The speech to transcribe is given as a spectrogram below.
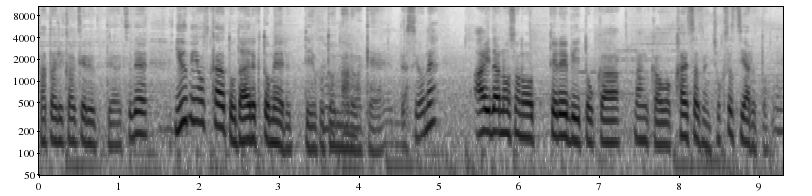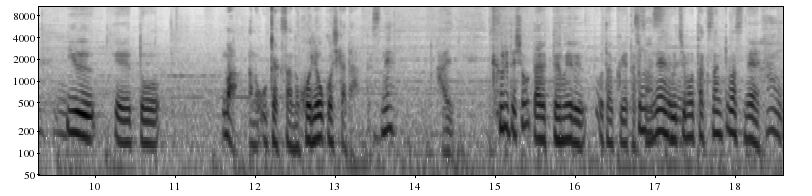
語りかけるってやつで郵便を使うとダイレクトメールっていうことになるわけですよね。間のそのテレビとかなんかを返さずに直接やるという、うん。うん、えっ、とまああのお客さんの掘り起こし方ですね。はい。来るでしょ？ダイレクトメールお宅へたくさんね。うちもたくさん来ますね、は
